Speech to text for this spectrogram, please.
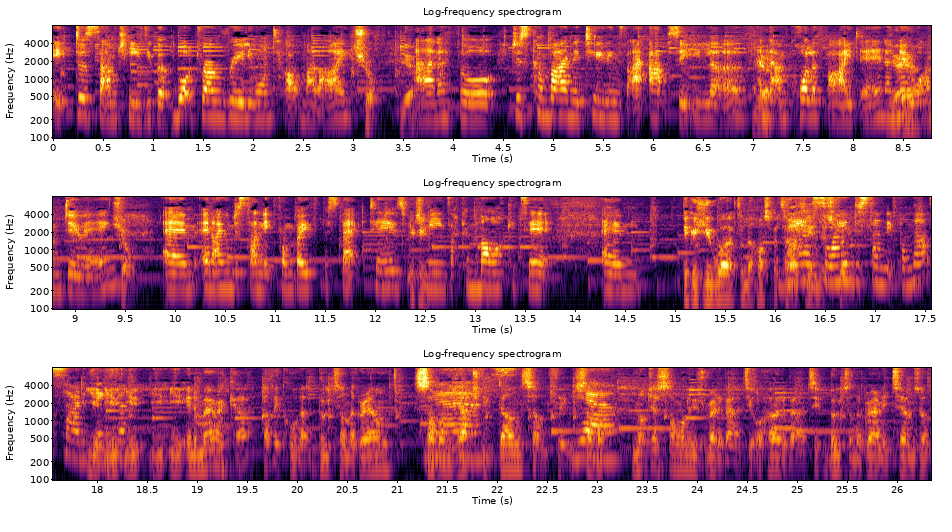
it does sound cheesy, but what do I really want out of my life? Sure. Yeah. and I thought just combine the two things that I absolutely love Yeah. and that I'm qualified in. I Yeah, know yeah. what I'm doing, Sure. um, and I understand it from both perspectives, which Okay. means I can market it. Um, Because you worked in the hospitality yeah, industry. so I understand it from that side of You, things. you, in America, they call that boots on the ground. Someone who's actually done something. Yeah. Someone, not just someone who's read about it or heard about it. Boots on the ground in terms of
